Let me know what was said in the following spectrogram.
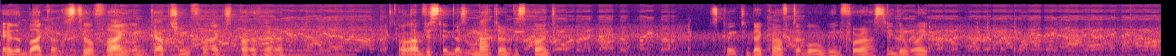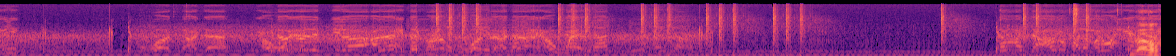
Here the Black Hawk is still flying and capturing flags, but uh, well, obviously it doesn't matter at this point. It's going to be a comfortable win for us either way. Wow.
